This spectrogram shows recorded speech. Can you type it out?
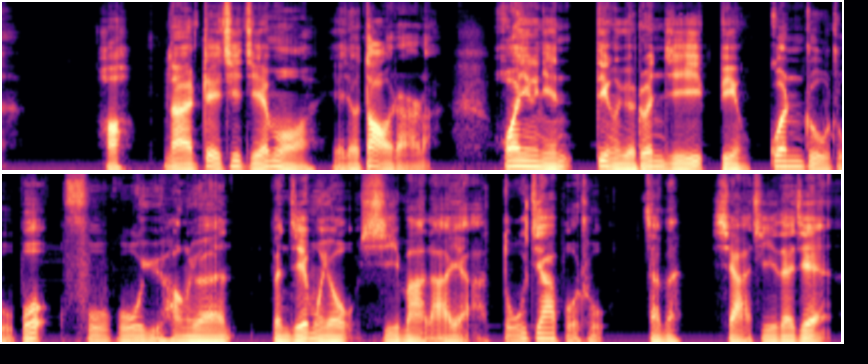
好，那这期节目也就到这儿了。欢迎您订阅专辑并关注主播复古宇航员。本节目由喜马拉雅独家播出，咱们下期再见。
